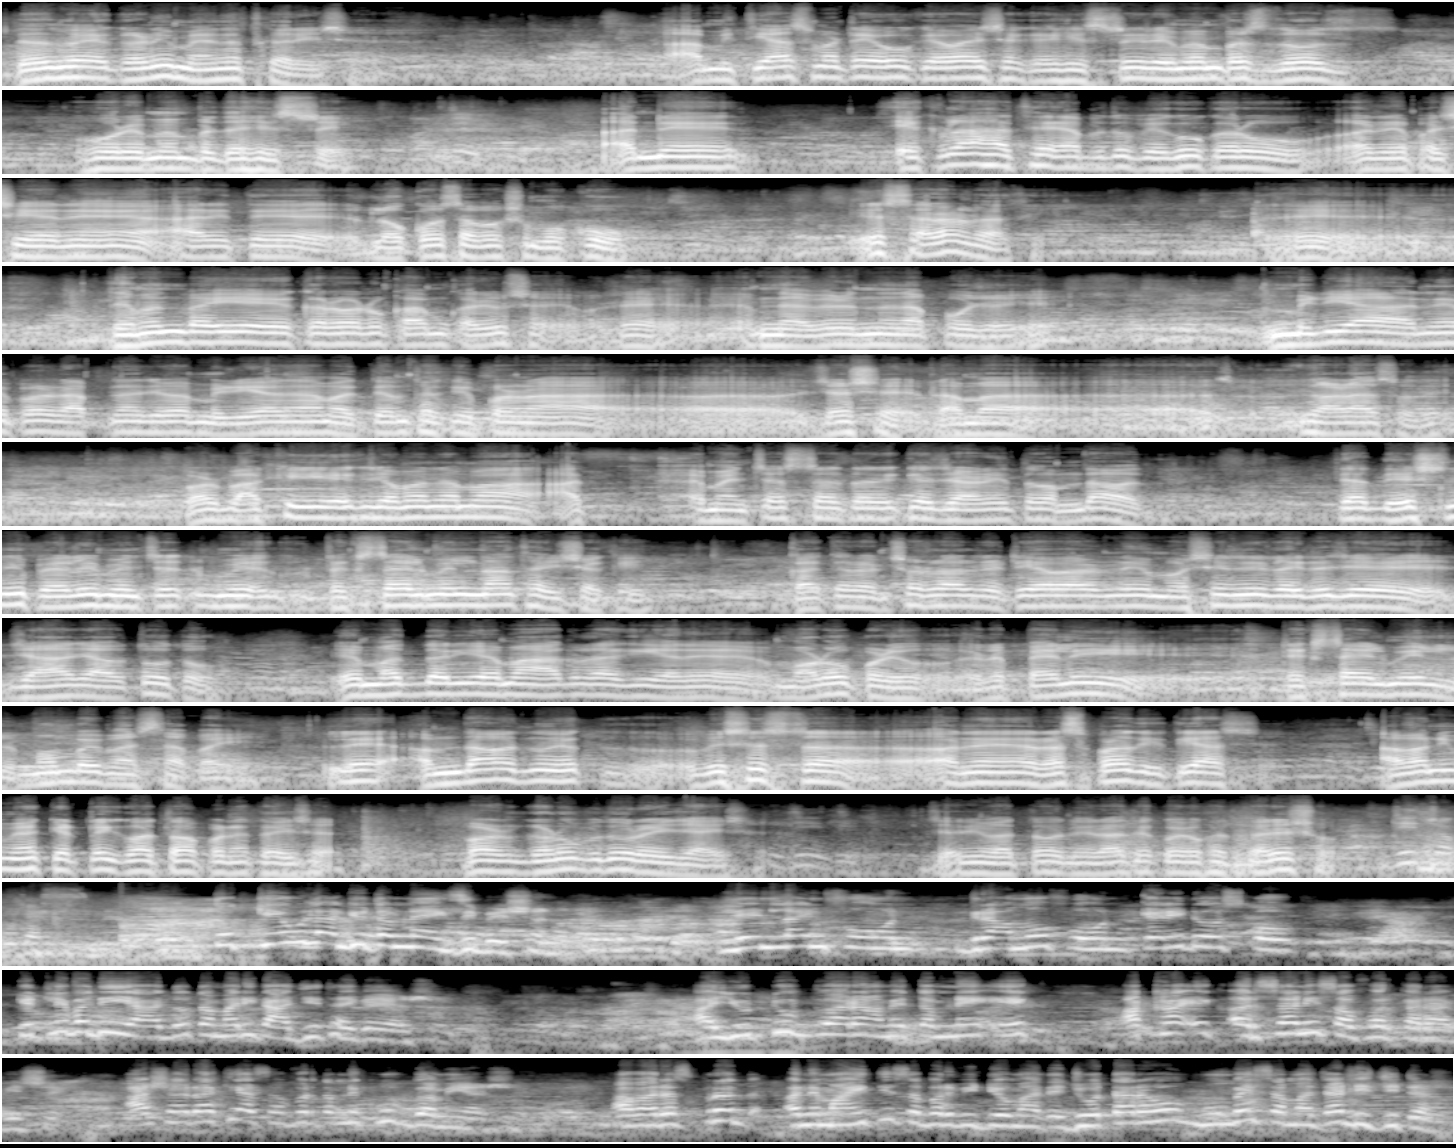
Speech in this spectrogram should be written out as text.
દેવંતભાઈએ ઘણી મહેનત કરી છે. આમ ઇતિહાસ માટે એવું કહેવાય છે કે history remembers those who remember the history અને એકલા હાથે આ બધું ભેગું કરવું અને પછી એને આ રીતે લોકો સમક્ષ મૂકવું એ સરળ નથી. અને ધીમનભાઈએ એ કરવાનું કામ કર્યું છે એટલે એમને અભિનંદન આપવું જોઈએ. મીડિયાને પણ આપના જેવા મીડિયાના માધ્યમ થકી પણ આ જશે લાંબા ગાળા સુધી. પણ બાકી એક જમાનામાં મેન્ચેસ્ટર તરીકે જાણીતો અમદાવાદ. ત્યાં દેશની પહેલી મેન્ચે ટેક્સટાઇલ મિલ ના થઈ શકી. કારણ કે રણછોડલાલ રેટિયાવાળની મશીનરી લઈને જે જહાજ આવતું હતું, એ મધદરિયામાં આગ લાગી અને મોડું પડ્યું. એટલે પહેલી ટેક્સટાઇલ મિલ મુંબઈમાં સ્થાપાઈ. એટલે અમદાવાદનું એક વિશિષ્ટ અને રસપ્રદ ઇતિહાસ છે. આવાની મેં કેટલીક વાતો આપણને કહી છે, પણ ઘણું બધું રહી જાય છે. જેની વાતો નિરાતે કોઈ વખત કરીશું. જી, ચોક્કસ. તો કેવું લાગ્યું તમને exhibition landline phone gramophone kaleidoscope કેટલી બધી યાદો તમારી તાજી થઈ ગઈ હશે? આ યુટ્યુબ દ્વારા અમે તમને એક આખા એક અરસાની સફર કરાવી છે. આશા રાખી આ સફર તમને ખૂબ ગમી હશે. આવા રસપ્રદ અને માહિતીસભર વીડિયો માટે જોતા રહો મુંબઈ સમાચાર ડિજિટલ.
